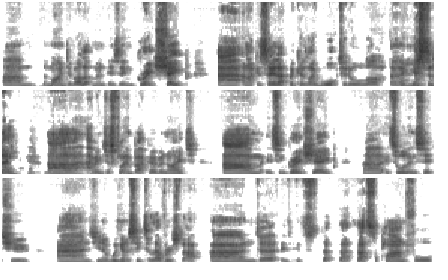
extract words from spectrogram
um, the mine development is in great shape. Uh, and I can say that because I walked it all uh, uh, yesterday, uh, having just flown back overnight. Um, it's in great shape. Uh, it's all in situ, and you know we're going to seek to leverage that. And uh, it, it's that, that that's the plan for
